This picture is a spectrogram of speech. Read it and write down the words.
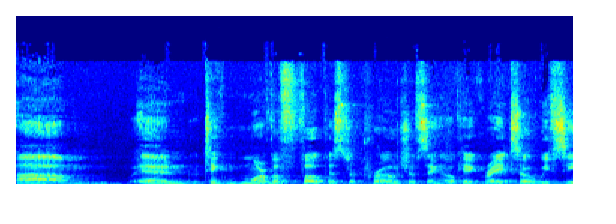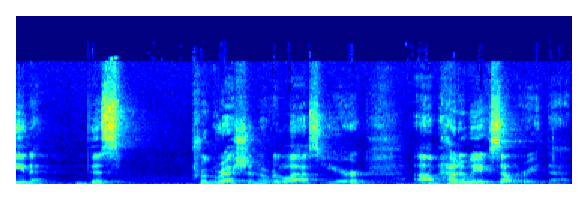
Um, and take more of a focused approach of saying, okay, great, so we've seen this progression over the last year. Um, how do we accelerate that?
